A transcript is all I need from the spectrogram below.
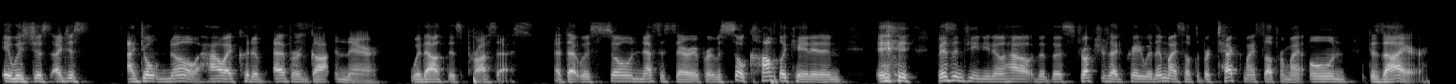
it was just i just i don't know how i could have ever gotten there without this process that that was so necessary for it was so complicated and Byzantine, you know, how the, the structures I'd created within myself to protect myself from my own desire,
